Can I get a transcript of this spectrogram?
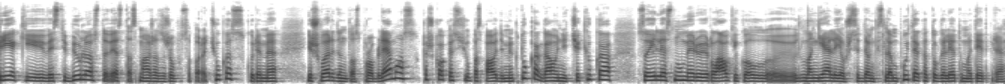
prieki vestibiulio stovės tas mažas žavus aparačiukas, kuriame išvardintos problemos, kažkokios jų paspaudi mygtuką, gauni čekiuką su eilės numeriu ir lauki, kol langelėje užsidengs lemputė, kad tu galėtum ateiti prie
